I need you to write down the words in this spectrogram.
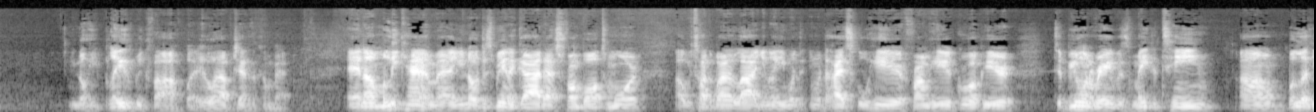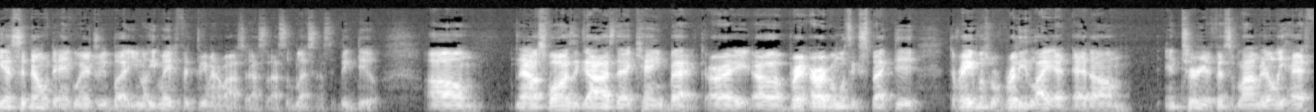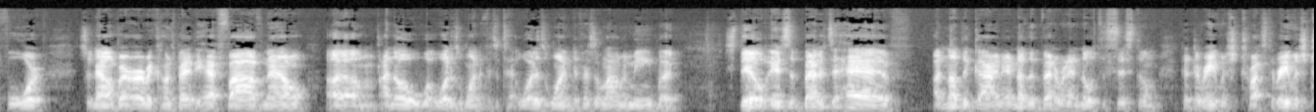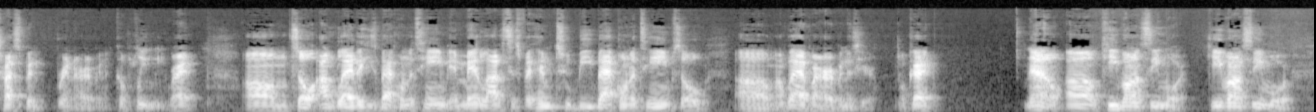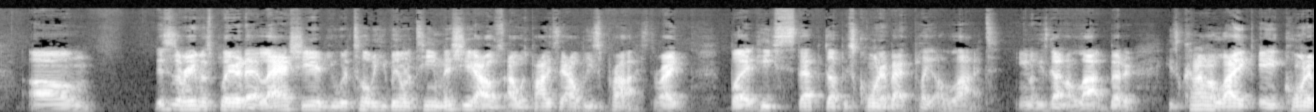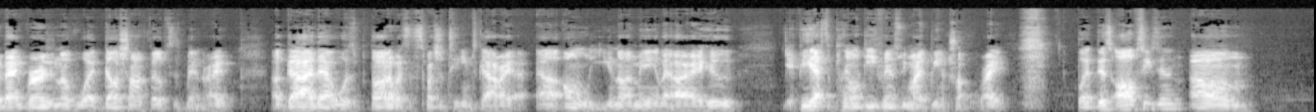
you know he plays week five, but he'll have a chance to come back. And um, Malik Hamm, man, you know, just being a guy that's from Baltimore, uh, we talked about it a lot. You know, he went to, went to high school here, from here, grew up here. To be on the Ravens, make the team. Um, but look, he had to sit down with the ankle injury, but you know he made the 53 man roster. That's that's a blessing. That's a big deal. Um, now, as far as the guys that came back, all right, uh, Brent Urban was expected. The Ravens were really light at, at um, interior offensive lineman. They only had four. So now Brent Urban comes back. They have five now. Um, I know what what is one defensive what does one defensive lineman mean, but still, it's better to have another guy in there, another veteran that knows the system that the Ravens trust. The Ravens trust Brent Brent Urban completely, right? Um, so I'm glad that he's back on the team. It made a lot of sense for him to be back on the team. So um, I'm glad Brent Urban is here. Okay. Now, um, Kevon Seymour. Kevon Seymour. Um, this is a Ravens player that last year, if you would have told me he'd be on the team this year, I was I would probably say I would be surprised, right? But he stepped up his cornerback play a lot. You know, he's gotten a lot better. He's kind of like a cornerback version of what Del'Shawn Phillips has been, right? A guy that was thought of as a special teams guy, right? Uh, only, you know what I mean? Like, all right, who, if he has to play on defense, we might be in trouble, right? But this offseason, um,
